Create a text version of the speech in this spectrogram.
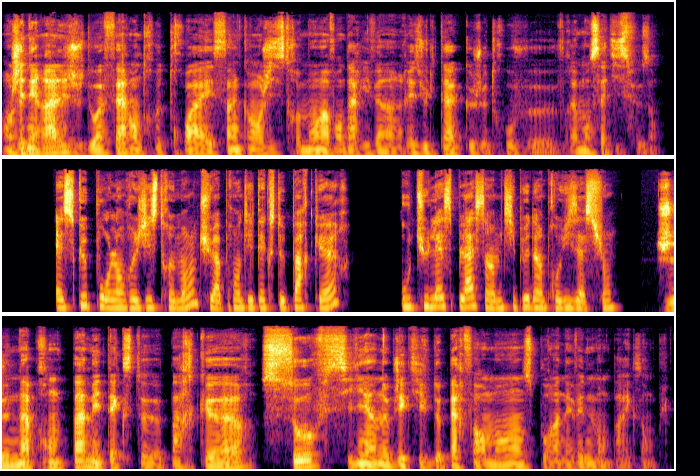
En général, je dois faire entre 3 et 5 enregistrements avant d'arriver à un résultat que je trouve euh, vraiment satisfaisant. Est-ce que pour l'enregistrement, tu apprends tes textes par cœur? Ou tu laisses place à un petit peu d'improvisation Je n'apprends pas mes textes par cœur, sauf s'il y a un objectif de performance pour un événement, par exemple.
